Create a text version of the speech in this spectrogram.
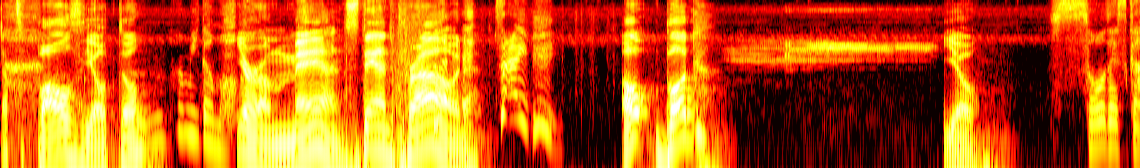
That's balls, Yoto. You're a man. Stand proud. Oh, bug. Yo, そうですか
